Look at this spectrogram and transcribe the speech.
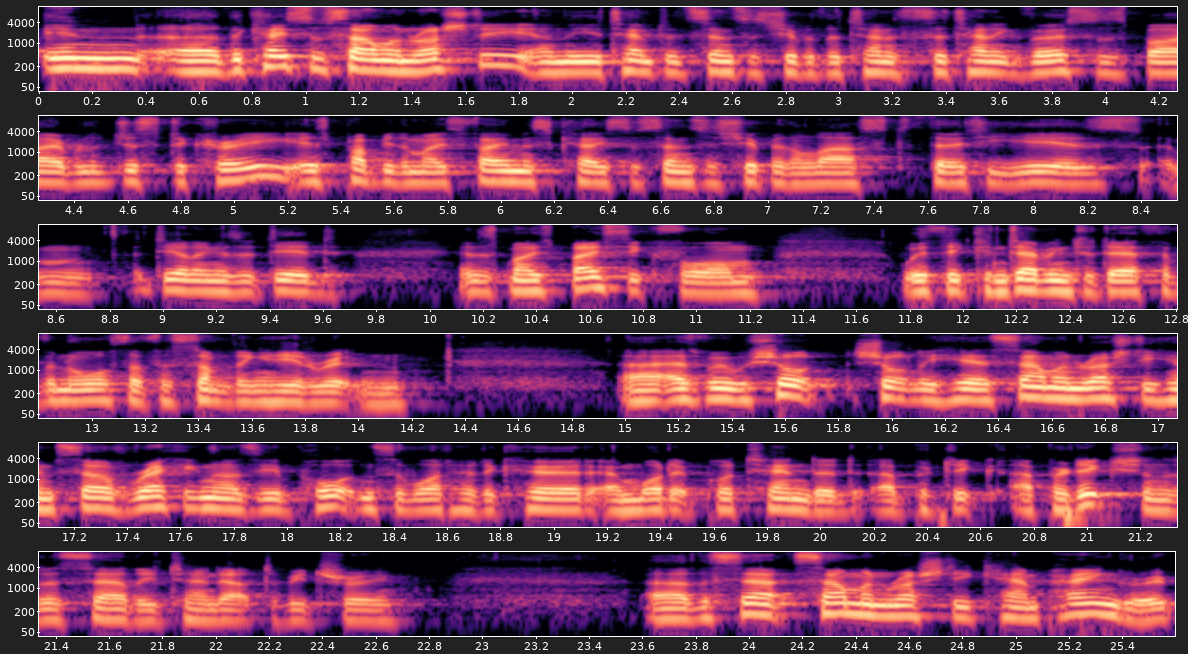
in uh, the case of Salman Rushdie and the attempted censorship of the Satanic Verses by religious decree is probably the most famous case of censorship in the last 30 years, um, dealing as it did in its most basic form with the condemning to death of an author for something he had written. Uh, as we will short, shortly hear, Salman Rushdie himself recognized the importance of what had occurred and what it portended, a, predic a prediction that has sadly turned out to be true. Uh, the Sa Salman Rushdie campaign group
